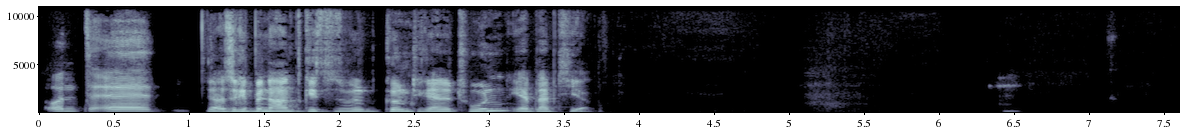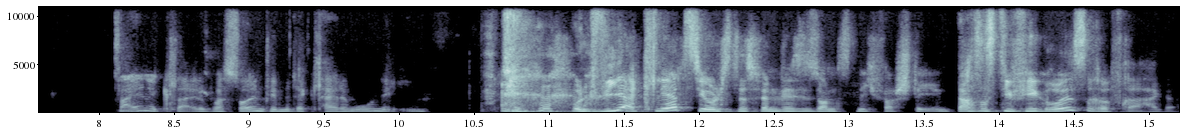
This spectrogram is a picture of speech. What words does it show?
Und äh, Ja, also gib mir eine Handgeste, zu, könnt ihr gerne tun. Er bleibt hier. Seine Kleidung. Was sollen wir mit der Kleidung ohne ihn? Und wie erklärt sie uns das, wenn wir sie sonst nicht verstehen? Das ist die viel größere Frage.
